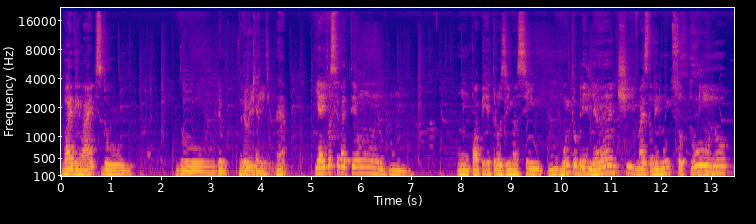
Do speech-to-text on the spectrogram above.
Blinding Lights do, do The, The, The Weeknd, Weeknd, né? E aí você vai ter um, um, um, pop retrozinho assim, muito brilhante, mas também muito soturno. Sim.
